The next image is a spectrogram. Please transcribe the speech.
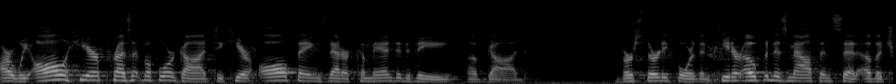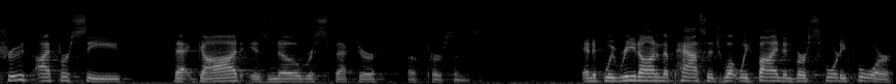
are we all here present before God to hear all things that are commanded thee of God. Verse 34 Then Peter opened his mouth and said, Of a truth I perceive that God is no respecter of persons. And if we read on in the passage, what we find in verse 44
